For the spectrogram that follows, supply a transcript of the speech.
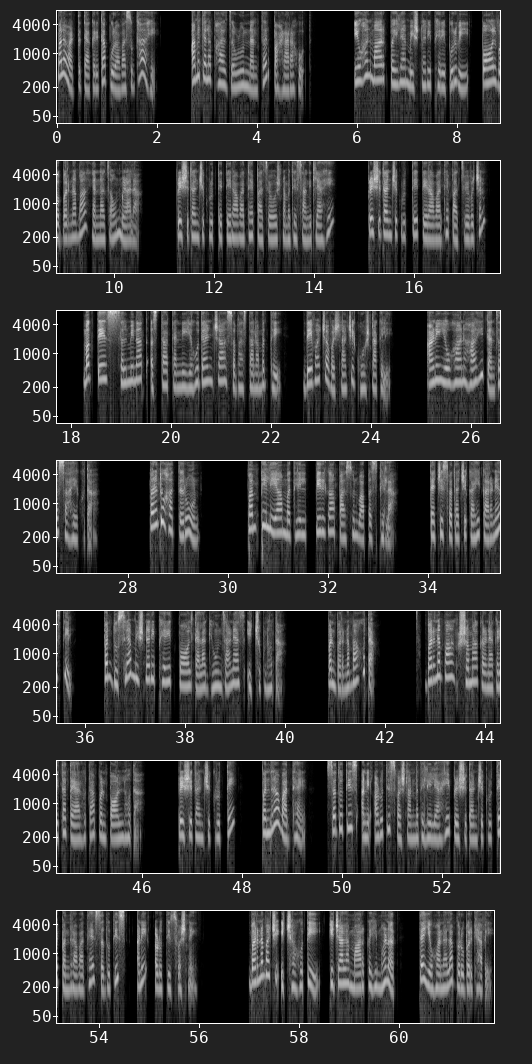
मला वाटतं त्याकरिता पुरावा सुद्धा आहे. आम्ही त्याला फार जवळून नंतर पाहणार आहोत. योहान मार्क पहिल्या मिशनरी फेरीपूर्वी पॉल व बर्नबा यांना जाऊन मिळाला. प्रेषितांची कृत्ये तेरावाध्याय पाचव्या वचनामध्ये सांगितले आहे. प्रेषितांची कृत्ये तेरावाध्याय पाचवे वचन. मग ते सलमिनात असता त्यांनी यहुद्यांच्या सभास्थानामध्ये देवाच्या वचनाची घोषणा केली. आणि योहान हाही त्यांचा सहाय्यक होता. परंतु हा तरुण पंफिलियामधील पिरगापासून वापस फिरला. त्याची स्वतःची काही कारणे असतील पण दुसऱ्या मिशनरी फेरीत पॉल त्याला घेऊन जाण्यास इच्छुक नव्हता. पण बर्नबा होता. बर्नबा क्षमा करण्याकरिता तयार होता पण पॉल नव्हता. प्रेषितांची कृत्ये पंधरावाध्याय सदोतीस आणि अडुतीस वचनांमध्ये लिहिले आहे. प्रेषितांची कृत्ये पंधरावाध्याय सदोतीस आणि अडुतीस वचने. बर्नबाची इच्छा होती की ज्याला मार्कही म्हणत त्या योहानाला बरोबर घ्यावे.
